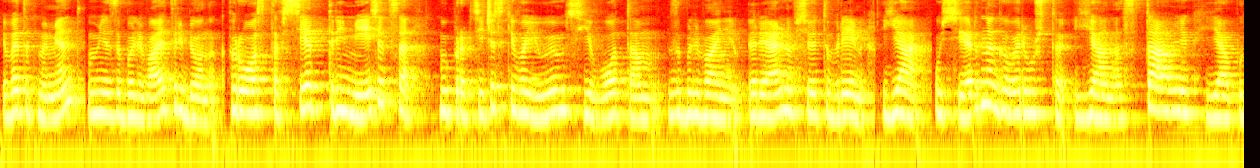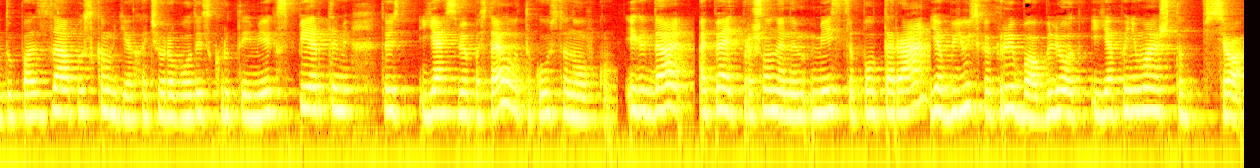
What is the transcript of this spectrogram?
И в этот момент у меня заболевает ребенок. Просто все три месяца мы практически воюем с его там заболеванием. Реально все это время. Я усердно говорю, что я наставник, я буду по запускам, я хочу работать с крутыми экспертами. То есть я себе поставила вот такую установку. И когда опять прошло, наверное, месяца полтора, я бьюсь как рыба об лед, и я понимаю, что все,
